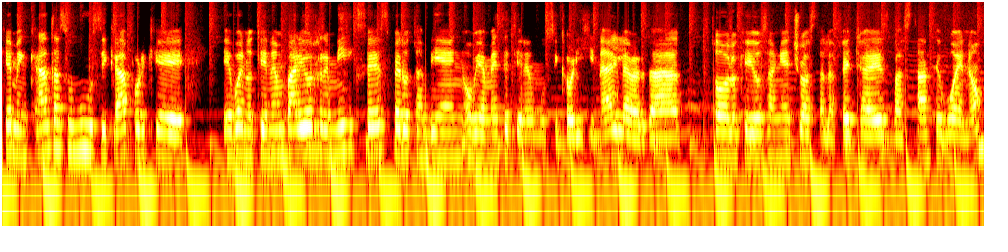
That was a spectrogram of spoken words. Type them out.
que me encanta su música porque, eh, bueno, tienen varios remixes, pero también obviamente tienen música original y la verdad todo lo que ellos han hecho hasta la fecha es bastante bueno.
